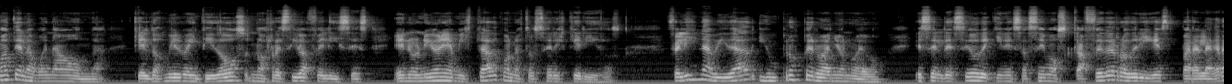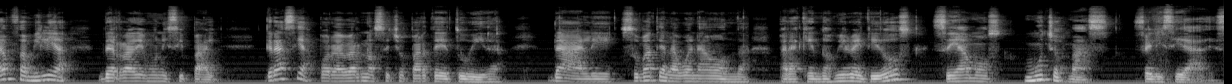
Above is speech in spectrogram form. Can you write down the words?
Sumate a la buena onda, que el 2022 nos reciba felices, en unión y amistad con nuestros seres queridos. Feliz Navidad y un próspero año nuevo. Es el deseo de quienes hacemos Café de Rodríguez para la gran familia de Radio Municipal. Gracias por habernos hecho parte de tu vida. Dale, sumate a la buena onda para que en 2022 seamos muchos más. Felicidades.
